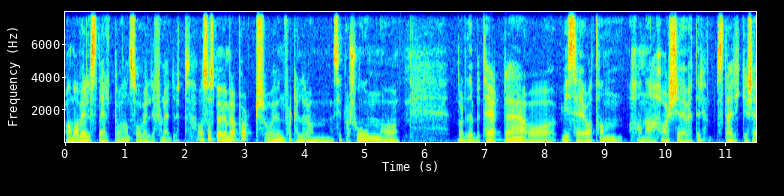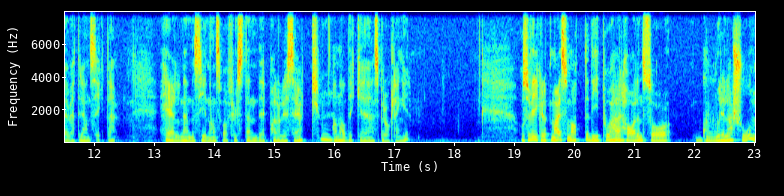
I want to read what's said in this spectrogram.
Og han var velstelt, og han så veldig fornøyd ut. Og så spør vi om rapport, og hun forteller om situasjonen og når det debuterte. Og vi ser jo at han, han er, har skjevheter. Sterke skjevheter i ansiktet. Hele den ene siden hans var fullstendig paralysert. Mm. Han hadde ikke språk lenger. Og så virker det på meg som at de to her har en så god relasjon.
